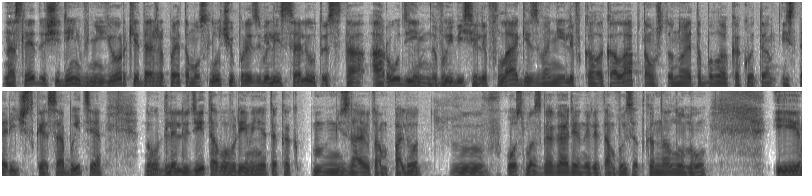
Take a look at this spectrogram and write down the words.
На следующий день в Нью-Йорке даже по этому случаю произвели салюты 100 орудий, вывесили флаги, звонили в колокола, потому что ну, это было какое-то историческое событие. Ну, для людей того времени это как, не знаю, там полет в космос Гагарин или там высадка на Луну. И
